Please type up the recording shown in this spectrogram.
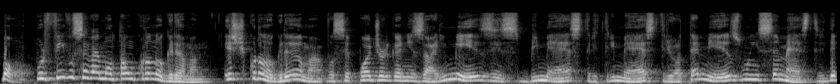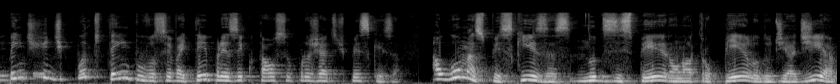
Bom, por fim você vai montar um cronograma. Este cronograma você pode organizar em meses, bimestre, trimestre ou até mesmo em semestre. Depende de quanto tempo você vai ter para executar o seu projeto de pesquisa. Algumas pesquisas, no desespero ou no atropelo do dia a dia,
